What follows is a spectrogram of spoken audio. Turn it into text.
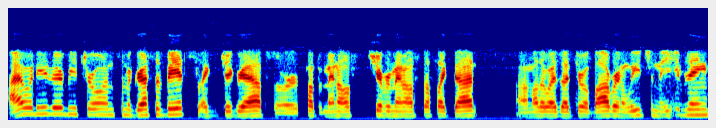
I would either be throwing some aggressive baits like jig wraps or puppet minnows, shiver minnows, stuff like that. Um, otherwise, I'd throw a bobber and a leech in the evenings.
